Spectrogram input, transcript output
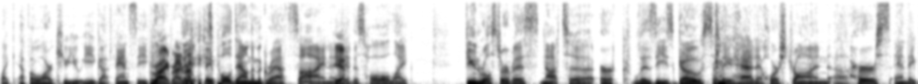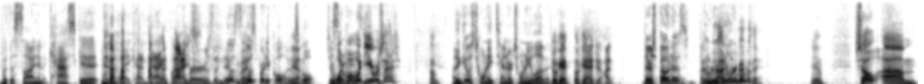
like F O R Q U E, got fancy. Right, right, They- right. They pulled down the McGrath sign and Yeah. did this whole like funeral service not to irk Lizzie's ghost. So they had a horse-drawn uh, hearse and they put the sign in a casket and like had bagpipers and it was it was pretty cool. It was Yeah. cool. Just what, what what year was that? I think it was 2010 or 2011. Okay, okay. I, do- I, There's photos. I don't, I don't remember that. Yeah. So, um,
